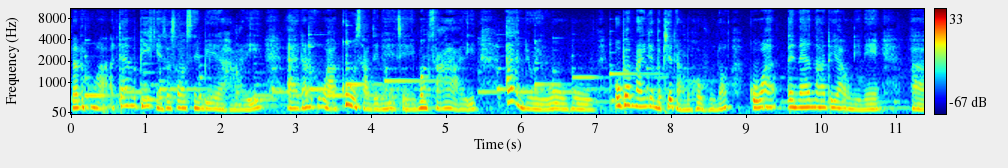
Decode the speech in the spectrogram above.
နောက်တစ်ခုကအတန်းမပြီးခင်ဆော့ဆော့ဆင်းပေးတဲ့ဟာတွေအဲနောက်တစ်ခုကကိုယ့်ကိုစာတင်တဲ့အချိန်မုတ်စားတာတွေအဲ့အမျိုးတွေကိုဟို open mind နဲ့မဖြစ်တာမဟုတ်ဘူးเนาะကိုကသင်တန်းသားတယောက်အနေနဲ့ အာ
